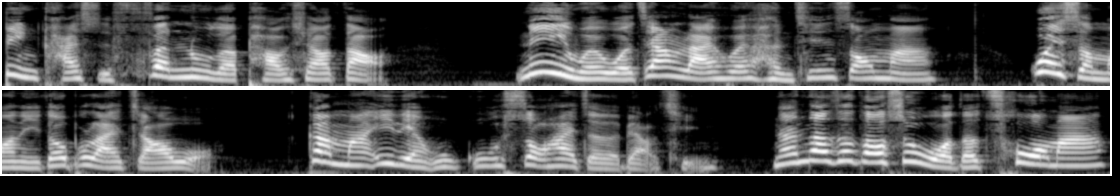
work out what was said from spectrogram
并开始愤怒的咆哮道：“你以为我这样来回很轻松吗？为什么你都不来找我？干嘛一脸无辜受害者的表情？难道这都是我的错吗？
